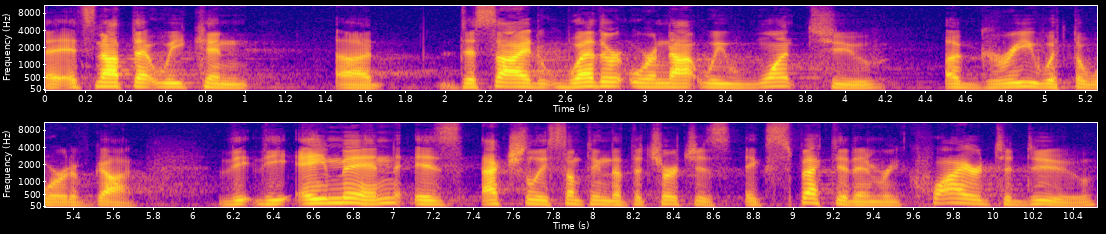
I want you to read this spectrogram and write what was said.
It's not that we can uh, decide whether or not we want to agree with the Word of God. The, the amen is actually something that the church is expected and required to do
